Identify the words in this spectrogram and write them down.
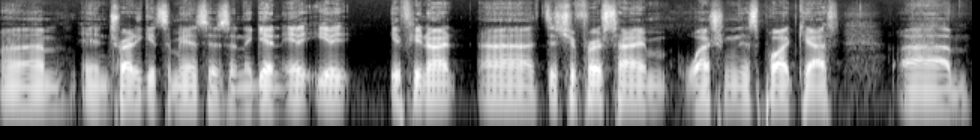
um, and try to get some answers. And again, it, it, if you're not, uh, this is your first time watching this podcast, um,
